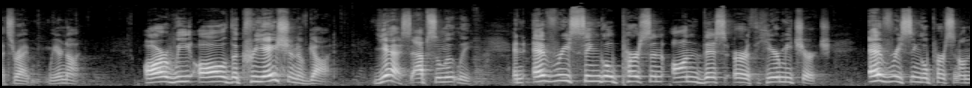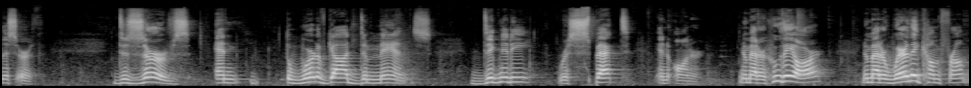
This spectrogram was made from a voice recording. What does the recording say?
That's right, we are not. Are we all the creation of God? Yes, absolutely. And every single person on this earth, hear me, church, every single person on this earth deserves and the Word of God demands dignity, respect, and honor. No matter who they are, no matter where they come from,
